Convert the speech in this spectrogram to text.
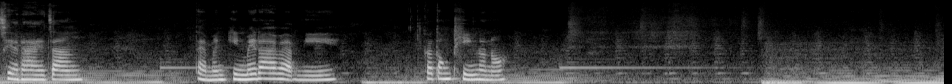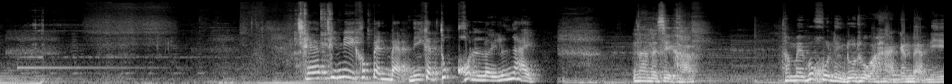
เสียดายจัง แต่มันกินไม่ได้แบบนี้ ก็ต้องทิ้งแล้วเนาะ ฟที่นี่เขาเป็นแบบนี้กันทุกคนเลยหรือไง นั่นน่ะสิครับทำไมพวกคุณถึงดูถูกอาหารกันแบบนี้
